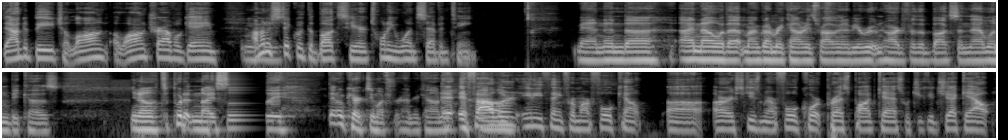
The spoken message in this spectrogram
down to Beech, a long, a long travel game. Mm-hmm. I'm going to stick with the Bucks here, 21-17. Man, and uh, I know that Montgomery County is probably going to be rooting hard for the Bucks in that one because, you know, to put it nicely, they don't care too much for Henry County. If I um, learned anything from our full count, uh, or excuse me, our full court press podcast, which you can check out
